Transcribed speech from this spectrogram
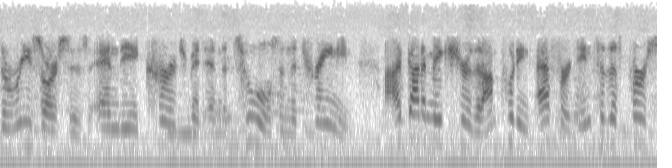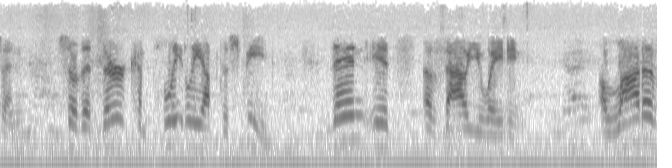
the resources and the encouragement and the tools and the training. I've got to make sure that I'm putting effort into this person so that they're completely up to speed. Then it's evaluating. A lot of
